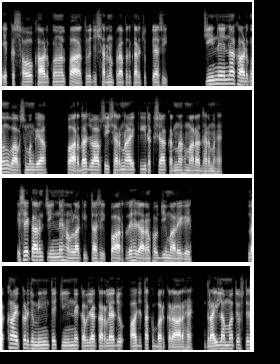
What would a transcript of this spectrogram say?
ਇੱਕ ਸੌ ਖਾੜਕੂਆਂ ਨਾਲ ਭਾਰਤ ਵਿੱਚ ਸ਼ਰਨ ਪ੍ਰਾਪਤ ਕਰ ਚੁੱਕਿਆ ਸੀ। ਚੀਨ ਨੇ ਇਹਨਾਂ ਖਾੜਕੂਆਂ ਨੂੰ ਵਾਪਸ ਮੰਗਿਆ। ਭਾਰਤ ਦਾ ਜਵਾਬ ਸੀ ਸ਼ਰਨ ਆਏ ਕੀ ਰੱਖਿਆ ਕਰਨਾ ਹਮਾਰਾ ਧਰਮ ਹੈ। ਇਸੇ ਕਾਰਨ ਚੀਨ ਨੇ ਹਮਲਾ ਕੀਤਾ ਸੀ। ਭਾਰਤ ਦੇ ਹਜ਼ਾਰਾਂ ਫੌਜੀ ਮਾਰੇ ਗਏ। ਲੱਖਾਂ ਏਕੜ ਜ਼ਮੀਨ ਤੇ ਚੀਨ ਨੇ ਕਬਜ਼ਾ ਕਰ ਲਿਆ, ਜੋ ਅੱਜ ਤੱਕ ਬਰਕਰਾਰ ਹੈ। ਦਲਾਈ ਲਾਮਾ ਤੇ ਉਸਦੇ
